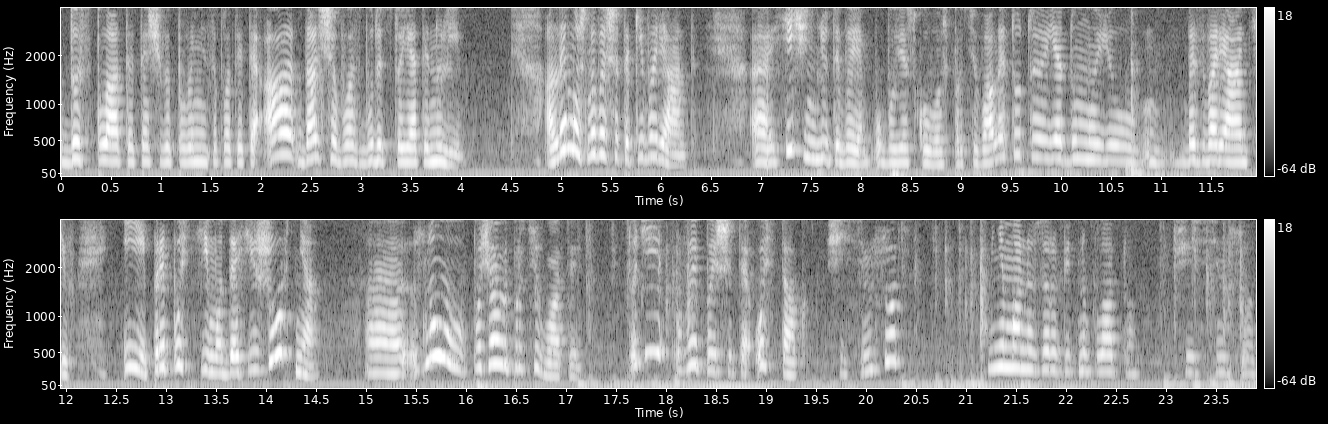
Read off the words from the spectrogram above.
до сплати те, що ви повинні заплатити, а далі у вас будуть стояти нулі. Але можливо ще такий варіант. Е, Січень, лютий ви обов'язково ж працювали тут, е, я думаю, без варіантів. І припустімо, десь із жовтня е, знову почали працювати. Тоді ви пишете ось так: 6700, мінімальну заробітну плату 6700.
